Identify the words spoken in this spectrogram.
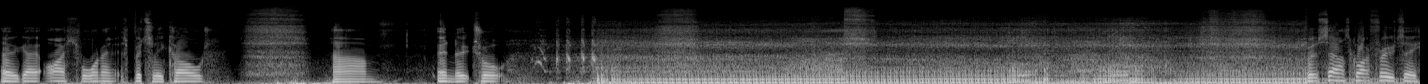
there we go ice warning it's bitterly cold. Um, in neutral. But it sounds quite fruity.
